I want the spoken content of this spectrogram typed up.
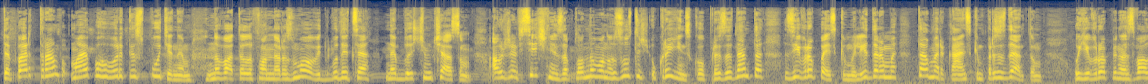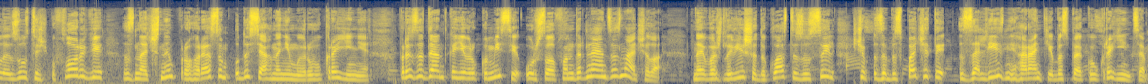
Тепер Трамп має поговорити з Путіним. Нова телефонна розмова відбудеться найближчим часом. А вже в січні заплановано зустріч українського президента з європейськими лідерами та американським президентом. У Європі назвали зустріч у Флориді значним прогресом у досягненні миру в Україні. Президентка Єврокомісії Урсула фон дер Ляйн зазначила, найважливіше докласти зусиль, щоб забезпечити залізні гарантії безпеки українцям.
